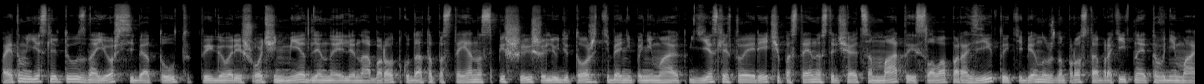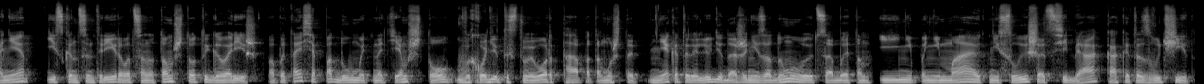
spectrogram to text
Поэтому если ты узнаешь себя тут, ты говоришь очень медленно или наоборот куда-то постоянно спешишь, и люди тоже тебя не понимают. Если в твоей речи постоянно встречаются маты и слова-паразиты, тебе нужно просто обратить на это внимание и сконцентрироваться на том, что ты говоришь. Попытайся подумать над тем, что выходит из твоего рта, потому что некоторые люди даже не задумываются об этом и не понимают, не слышат себя, как это звучит.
